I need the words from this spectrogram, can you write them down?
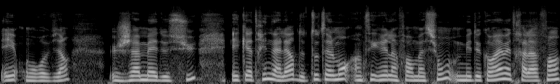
Et on revient jamais dessus. Et Catherine a l'air de totalement intégrer l'information, mais de quand même être à la fin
